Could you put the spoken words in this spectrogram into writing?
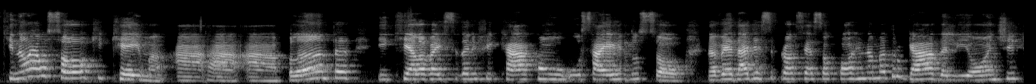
que não é o sol que queima a, tá. a, a, planta e que ela vai se danificar com o, sair do sol. Na verdade, esse processo ocorre na madrugada ali, onde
